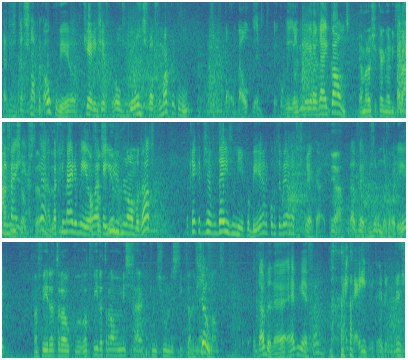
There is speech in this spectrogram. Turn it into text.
dat, is, dat snap ik ook alweer. Thierry zegt ons, bij ons wat gemakkelijker voelt. Toch wel eerlijk meer aan zijn kant. Ja, maar als je kijkt naar die vragen die ze ook stellen. Ja, maar het ging mij er meer om. Oké, jullie doen allemaal dat. Dan ga ik het eens even op deze manier proberen en dan komt er wel een gesprek uit. Ja. Dat werd bijzonder gewaardeerd. Maar vind je dat er ook, wat vind je dat er allemaal mis is eigenlijk in de journalistiek dan in Zo. Nederland? Nou, dat uh, heb je even. Kijk, nee, dus,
